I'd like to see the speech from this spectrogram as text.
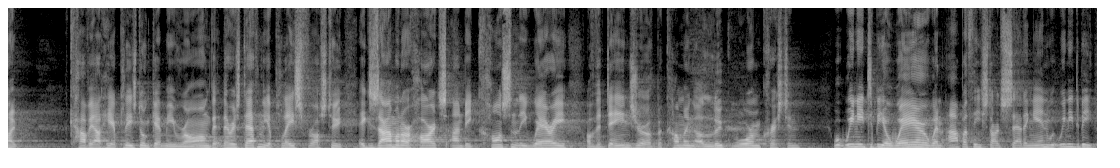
Now, caveat here, please don't get me wrong, that there is definitely a place for us to examine our hearts and be constantly wary of the danger of becoming a lukewarm Christian. We need to be aware when apathy starts setting in. We need to be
